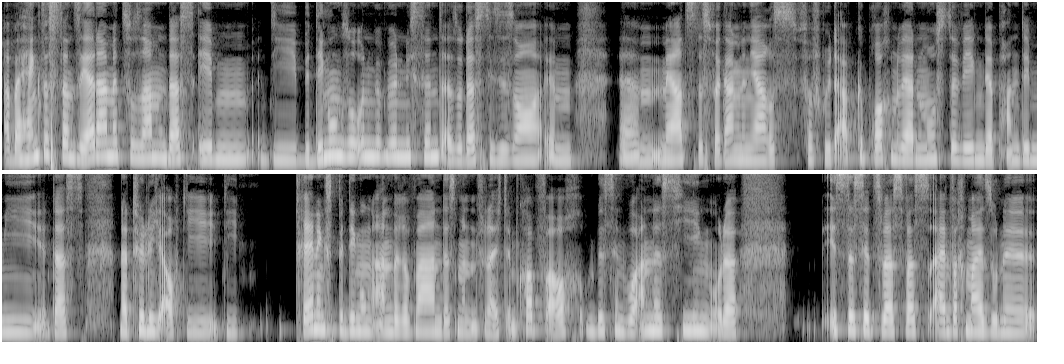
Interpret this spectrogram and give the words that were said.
Aber hängt es dann sehr damit zusammen, dass eben die Bedingungen so ungewöhnlich sind, also dass die Saison im ähm, März des vergangenen Jahres verfrüht abgebrochen werden musste wegen der Pandemie, dass natürlich auch die, die Trainingsbedingungen andere waren, dass man vielleicht im Kopf auch ein bisschen woanders hing? Oder ist das jetzt was, was einfach mal so eine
